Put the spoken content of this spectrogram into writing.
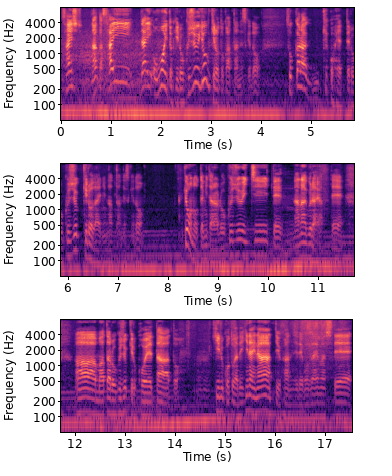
最初、なんか最大重い時64キロとかあったんですけど、そっから結構減って60キロ台になったんですけど、今日乗ってみたら61.7ぐらいあって、あー、また60キロ超えたと、うん切ることができないなーっていう感じでございまして、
